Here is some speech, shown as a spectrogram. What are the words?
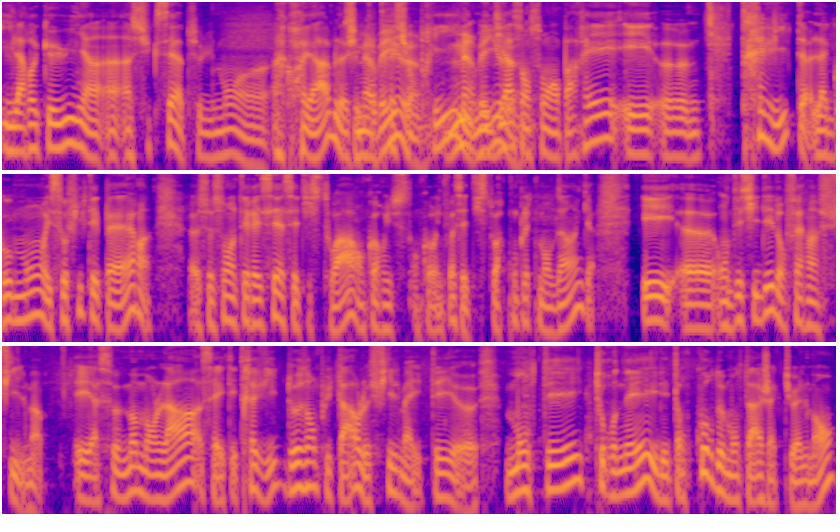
il a recueilli un, succès absolument euh, incroyable. J'ai été très surpris. Les médias s'en sont emparés et euh, très vite, la Gaumont et Sophie Tepper euh, se sont intéressés à cette histoire. Encore une, encore une fois, cette histoire complètement dingue et ont décidé d'en faire un film. Et à ce moment-là, ça a été très vite. Deux ans plus tard, le film a été euh, monté, tourné. Il est en cours de montage actuellement.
